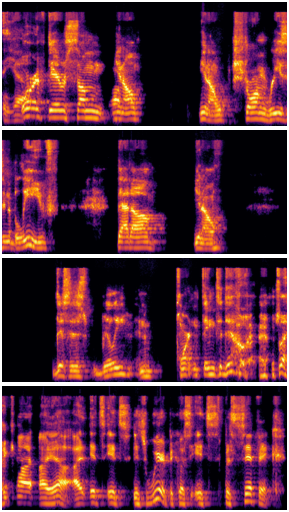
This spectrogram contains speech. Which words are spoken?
Yeah. or if there's some, you know, you know, strong reason to believe that, uh, you know, this is really an important thing to do. like, Uh, uh, yeah, I, it's it's it's weird because it's specific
